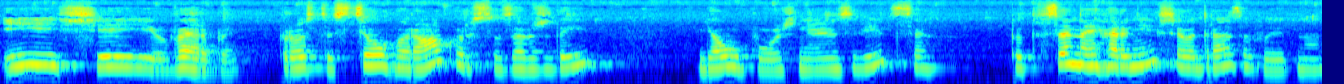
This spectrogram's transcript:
і ще й верби. Просто з цього ракурсу завжди я обожнюю звідси. Тут все найгарніше одразу видно.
